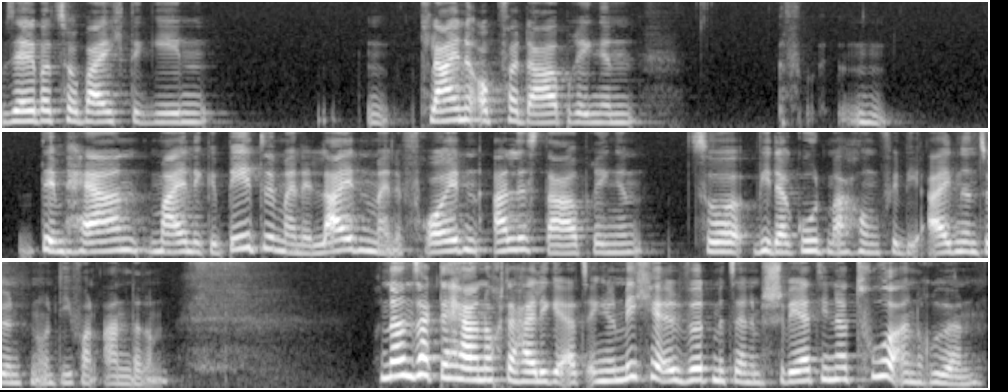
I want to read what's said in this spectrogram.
selber zur Beichte gehen, kleine Opfer darbringen, dem Herrn meine Gebete, meine Leiden, meine Freuden, alles darbringen zur Wiedergutmachung für die eigenen Sünden und die von anderen. Und dann sagt der Herr noch, der heilige Erzengel Michael wird mit seinem Schwert die Natur anrühren.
